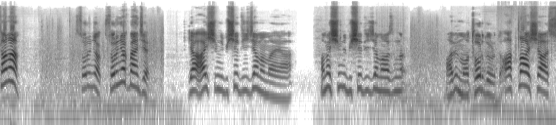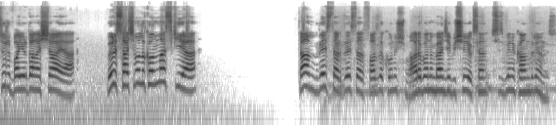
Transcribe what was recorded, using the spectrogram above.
Tamam. Sorun yok. Sorun yok bence. Ya ay şimdi bir şey diyeceğim ama ya. Ama şimdi bir şey diyeceğim ağzımdan. Abi motor durdu. Atla aşağı. Sür bayırdan aşağı ya. Böyle saçmalık olmaz ki ya. Tamam restart restart fazla konuşma. Arabanın bence bir şey yok. Sen siz beni kandırıyorsunuz.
